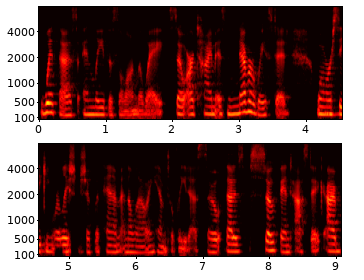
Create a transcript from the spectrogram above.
with us and leads us along the way. So our time is never wasted when we're mm-hmm. seeking relationship with him and allowing him to lead us. So that is so fantastic. I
